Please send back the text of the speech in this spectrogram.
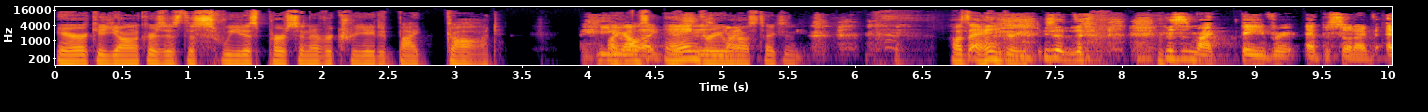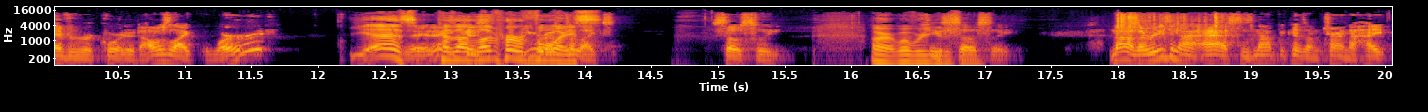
Erica Yonkers is the sweetest person ever created by God. You like I was like, angry my... when I was texting. I was angry. He said, this, "This is my favorite episode I've ever recorded." I was like, "Word." Yes, because I love her voice. Like, so sweet. All right, what were you? She's so sweet. No, the reason I asked is not because I'm trying to hype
